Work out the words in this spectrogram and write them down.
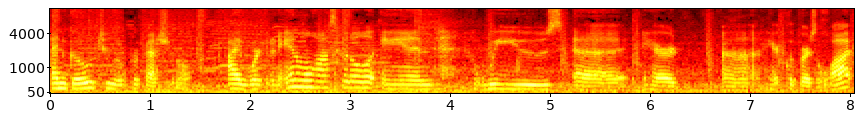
and go to a professional. I work at an animal hospital and we use uh, hair uh, hair clippers a lot.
